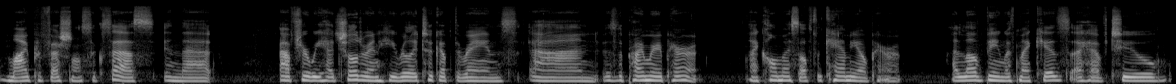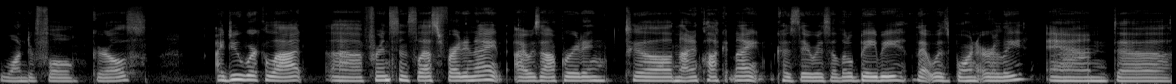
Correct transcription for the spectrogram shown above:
my professional success in that after we had children, he really took up the reins and is the primary parent. I call myself the cameo parent. I love being with my kids. I have two wonderful girls. I do work a lot, Uh, for instance, last Friday night, I was operating till nine o'clock at night because there was a little baby that was born early. And uh,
